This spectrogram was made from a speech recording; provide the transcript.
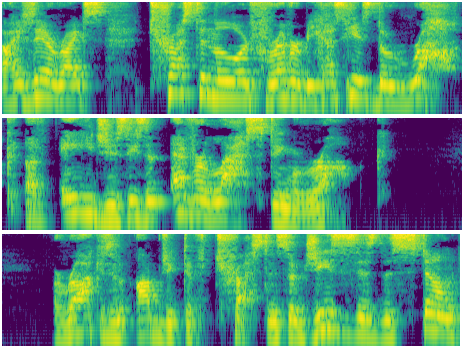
Isaiah writes, Trust in the Lord forever because he is the rock of ages. He's an everlasting rock. A rock is an object of trust. And so Jesus is the stone.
